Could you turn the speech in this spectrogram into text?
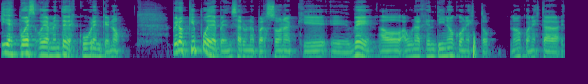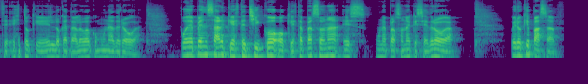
Y después, obviamente, descubren que no. Pero, ¿qué puede pensar una persona que eh, ve a, un argentino con esto? ¿no? Con esta, este, esto que él lo cataloga como una droga puede pensar que este chico o que esta persona es una persona que se droga. Pero ¿qué pasa?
